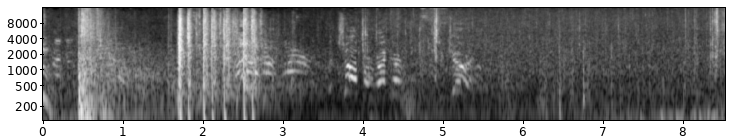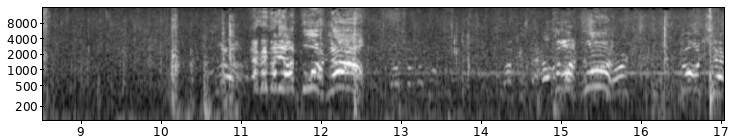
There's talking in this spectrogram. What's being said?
The chopper, Recker! Secure it! Everybody on board now! Come on, come on! Go and check!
